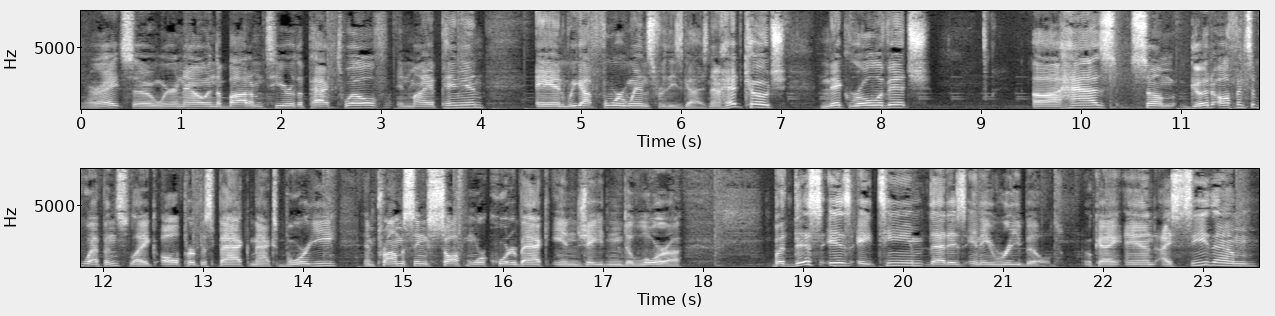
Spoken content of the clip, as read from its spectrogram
All right, so we're now in the bottom tier of the Pac 12, in my opinion, and we got four wins for these guys. Now, head coach Nick Rolovich uh, has some good offensive weapons like all purpose back Max Borghi and promising sophomore quarterback in Jayden de Laura. But this is a team that is in a rebuild, okay? And I see them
